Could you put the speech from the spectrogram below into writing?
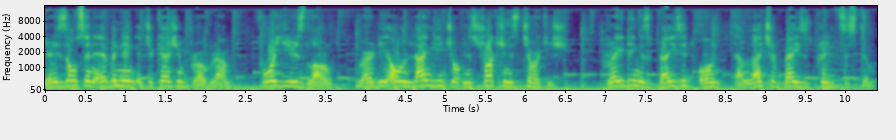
There is also an evening education program 4 years long where the only language of instruction is Turkish. Grading is based on a letter based credit system.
